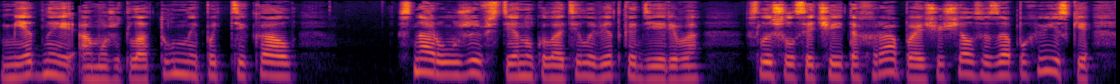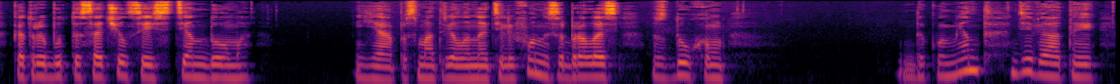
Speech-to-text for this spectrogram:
медный, а может латунный, подтекал. Снаружи в стену колотила ветка дерева, слышался чей-то храп и ощущался запах виски, который будто сочился из стен дома. Я посмотрела на телефон и собралась с духом. Документ девятый —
